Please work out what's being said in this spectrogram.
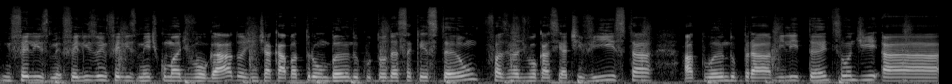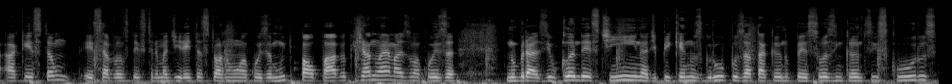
infelizmente, feliz ou infelizmente, como advogado, a gente acaba trombando com toda essa questão, fazendo advocacia ativista, atuando para militantes, onde a, a questão, esse avanço da extrema-direita se torna uma coisa muito palpável, que já não é mais uma coisa no Brasil clandestina, de pequenos grupos atacando pessoas em cantos escuros,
